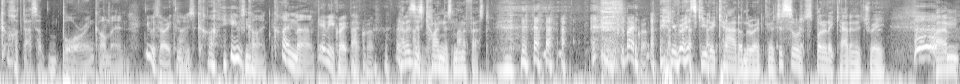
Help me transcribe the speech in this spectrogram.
God, that's a boring comment. He was very He kind. was kind. He was kind. Kind man. Gave me a great background. How does his kindness manifest? it's the background. he rescued a cat on the red carpet. Just sort of spotted a cat in a tree. Um,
